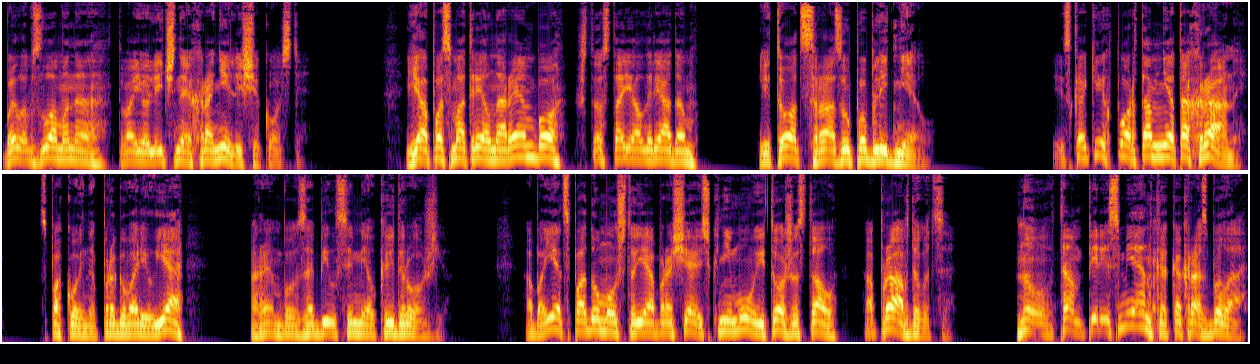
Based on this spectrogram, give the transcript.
«Было взломано твое личное хранилище, Костя». Я посмотрел на Рэмбо, что стоял рядом, и тот сразу побледнел. «Из каких пор там нет охраны?» — спокойно проговорил я. Рэмбо забился мелкой дрожью. А боец подумал, что я обращаюсь к нему, и тоже стал оправдываться. «Ну, там пересменка как раз была,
